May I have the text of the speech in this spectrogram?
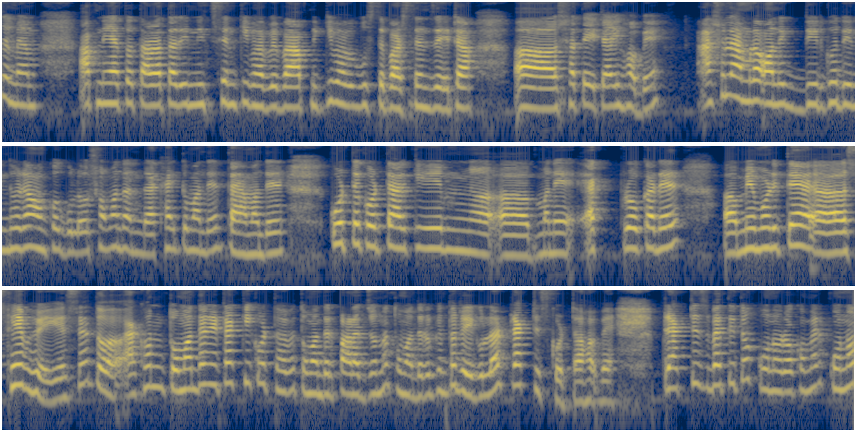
যে, ম্যাম, আপনি এত তাড়াতাড়ি নিচ্ছেন কীভাবে? বা আপনি কীভাবে বুঝতে পারছেন যে এটা সাথে এটাই হবে? আসলে আমরা অনেক দীর্ঘদিন ধরে অঙ্কগুলো সমাধান দেখাই তোমাদের, তাই আমাদের করতে করতে আর কি মানে এক প্রকারের মেমোরিতে সেভ হয়ে গেছে। তো এখন তোমাদের এটা কি করতে হবে? তোমাদের পারার জন্য তোমাদেরও কিন্তু রেগুলার প্র্যাকটিস করতে হবে। প্র্যাকটিস ব্যতীত কোনো রকমের কোনো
